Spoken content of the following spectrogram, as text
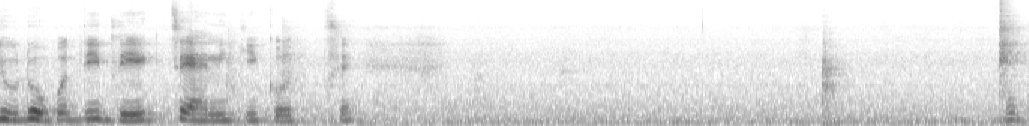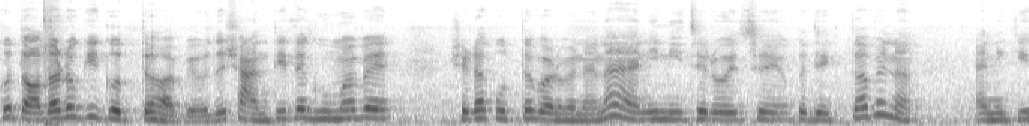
লুডোপতি দেখছে অ্যানি কি করছে। ওকে তদারকি করতে হবে ওদের শান্তিতে ঘুমাবে সেটা করতে পারবে না না? অ্যানি নিচে রয়েছে, ওকে দেখতে হবে না? অ্যানি কি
